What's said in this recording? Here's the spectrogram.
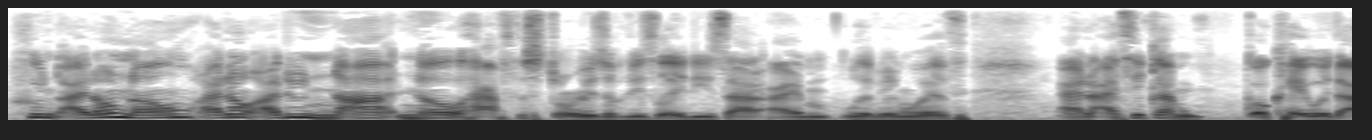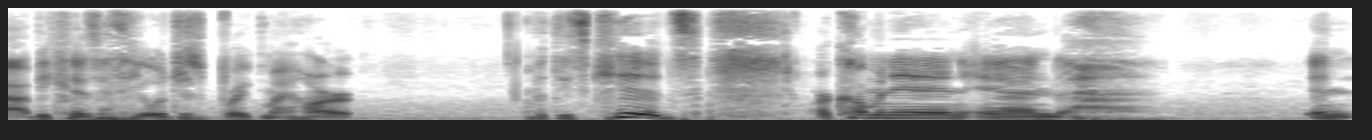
Who I don't know. I don't. I do not know half the stories of these ladies that I'm living with, and I think I'm okay with that because I think it would just break my heart. But these kids are coming in and and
